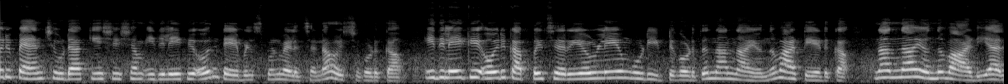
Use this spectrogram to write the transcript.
ഒരു പാൻ ചൂടാക്കിയ ശേഷം ഇതിലേക്ക് ഒരു ടേബിൾ സ്പൂൺ വെളിച്ചെണ്ണ ഒഴിച്ചു കൊടുക്കാം. ഇതിലേക്ക് ഒരു കപ്പ് ചെറിയ ഉള്ളിയും കൂടി ഇട്ട് കൊടുത്ത് നന്നായി ഒന്ന് വാട്ടിയെടുക്കാം. നന്നായി ഒന്ന് വാടിയാൽ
